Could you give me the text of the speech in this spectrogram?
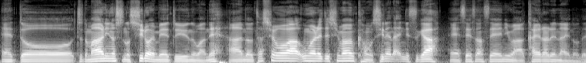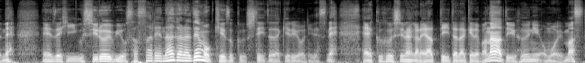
えっ、とちょっと周りの人の白い目というのはねあの多少は生まれてしまうかもしれないんですが、え、生産性には変えられないのでね。えー、ぜひ後ろ指を刺されながらでも継続していただけるようにですね、えー、工夫しながらやっていただければなというふうに思います。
